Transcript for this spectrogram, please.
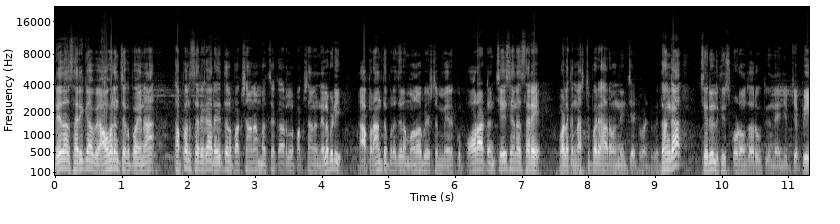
లేదా సరిగా వ్యవహరించకపోయినా తప్పనిసరిగా రైతుల పక్షాన మత్స్యకారుల పక్షాన నిలబడి ఆ ప్రాంత ప్రజల మనోభీష్టం మేరకు పోరాటం చేసినా సరే వాళ్ళకి నష్టపరిహారం అందించేటువంటి విధంగా చర్యలు తీసుకోవడం జరుగుతుంది అని చెప్పి చెప్పి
